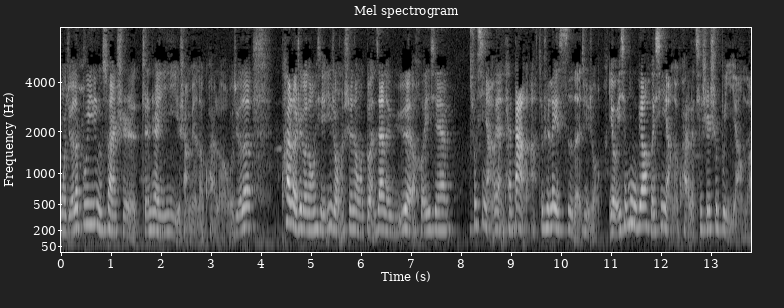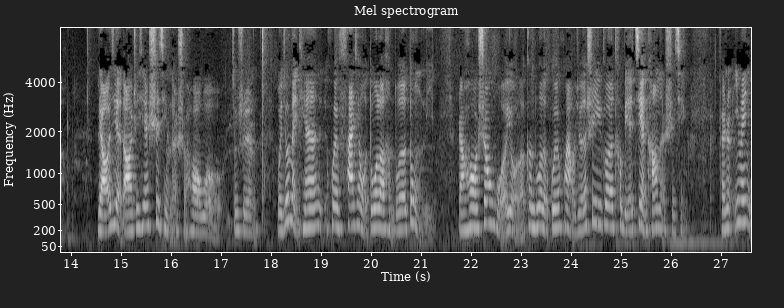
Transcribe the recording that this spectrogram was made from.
我觉得不一定算是真正意义上面的快乐。我觉得快乐这个东西，一种是那种短暂的愉悦和一些。说信仰有点太大了啊，就是类似的这种有一些目标和信仰的快乐其实是不一样的。了解到这些事情的时候，我就是我就每天会发现我多了很多的动力，然后生活有了更多的规划，我觉得是一个特别健康的事情。反正因为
